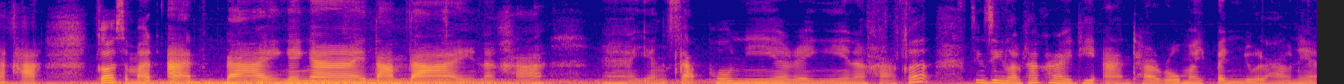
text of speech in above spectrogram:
นะคะ ก็สามารถอ่านได้ง่ายๆตามได้นะคะอ่าอย่างศัพท์พวกนี้อะไรอย่างนี้นะคะ ก็จริงๆ แล้วถ้าใครที่อ่านทาโร่มาเป็นอยู่แล้วเนี่ย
